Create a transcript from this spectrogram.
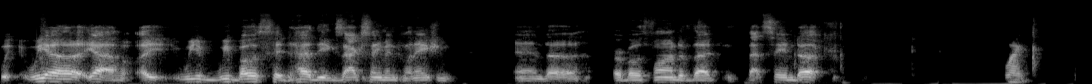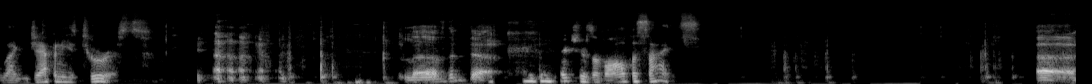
We, we uh yeah I, we we both had had the exact same inclination, and uh, are both fond of that that same duck. Like like Japanese tourists. Love the duck. Taking pictures of all the sites. Uh,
